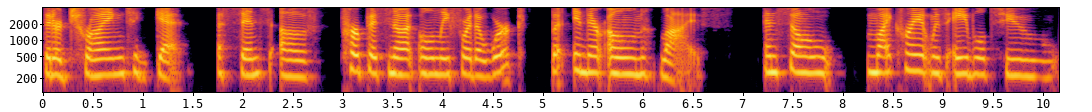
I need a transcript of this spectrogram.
that are trying to get a sense of purpose, not only for the work, but in their own lives. And so my client was able to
